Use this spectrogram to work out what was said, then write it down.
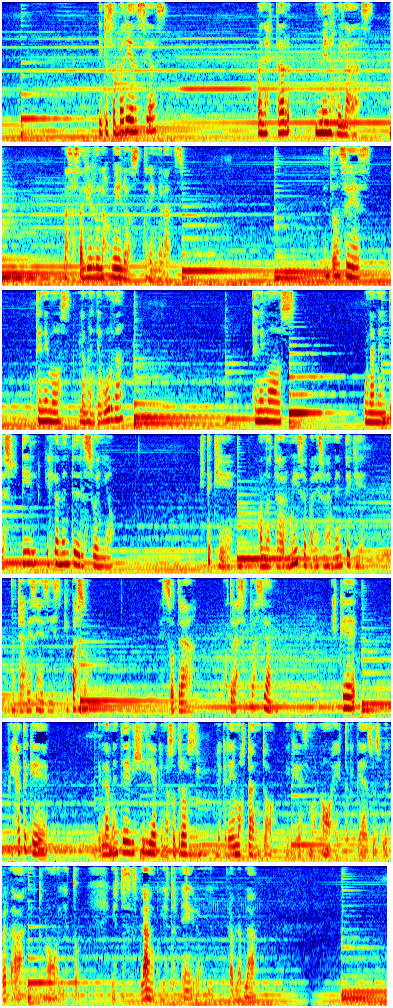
y tus apariencias van a estar menos veladas. Vas a salir de los velos de la ignorancia. Entonces tenemos la mente burda, tenemos una mente sutil, que es la mente del sueño. Viste que cuando te dormís aparece una mente que muchas veces decís, ¿qué pasó? Es otra, otra situación. Es que, fíjate que la mente de vigilia que nosotros le creemos tanto y que decimos, no, esto que pienso es verdad, y esto no, y esto y esto es blanco y esto es negro y bla, bla, bla.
